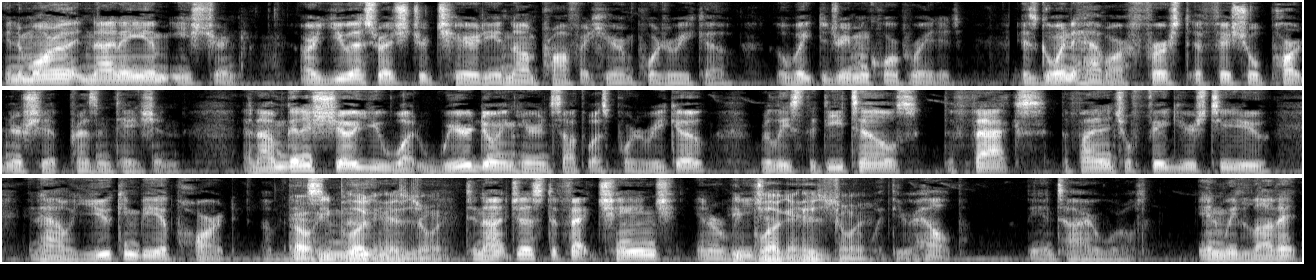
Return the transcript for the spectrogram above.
And tomorrow at 9 a.m. Eastern, our U.S. registered charity and nonprofit here in Puerto Rico, Awake to Dream Incorporated, is going to have our first official partnership presentation. And I'm going to show you what we're doing here in Southwest Puerto Rico, release the details, the facts, the financial figures to you, and how you can be a part of Oh, this he plugging movement his joint. to not just affect change in a He region, plugging his joint. with your help, the entire world. And we'd love it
